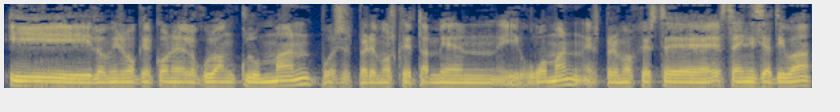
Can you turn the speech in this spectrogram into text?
Y lo mismo que con el One Club Man, pues esperemos que también, y Woman, esperemos que este, esta iniciativa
